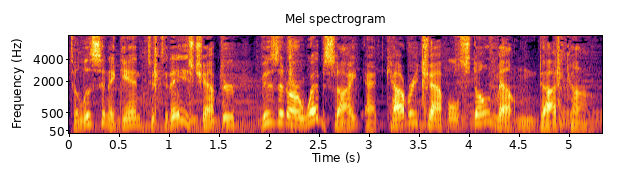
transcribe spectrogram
To listen again to today's chapter, visit our website at calvarychapelstonemountain.com.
